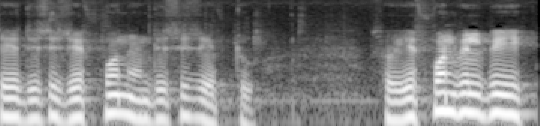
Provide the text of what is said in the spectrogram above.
say this is F 1 and this is F 2. So, F 1 will be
